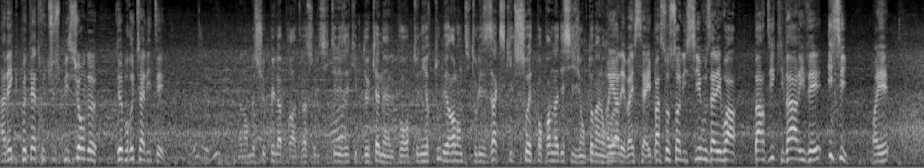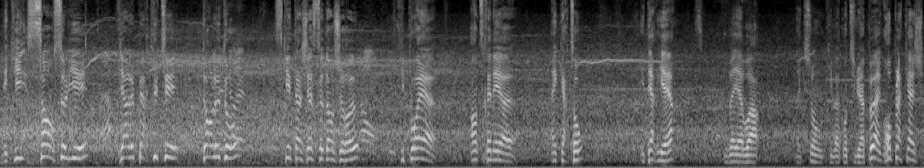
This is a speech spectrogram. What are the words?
avec peut-être une suspicion de, brutalité. Alors, M. Pellaprat va solliciter les équipes de Canal pour obtenir tous les ralentis, tous les axes qu'il souhaite pour prendre la décision. Thomas. Regardez, Vaïséa, il passe au sol ici. Vous allez voir Bardi qui va arriver ici. voyez Et qui, sans se lier, vient le percuter dans le dos ce qui est un geste dangereux qui pourrait euh, entraîner euh, un carton. Et derrière, il va y avoir une action qui va continuer un peu. Un gros plaquage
